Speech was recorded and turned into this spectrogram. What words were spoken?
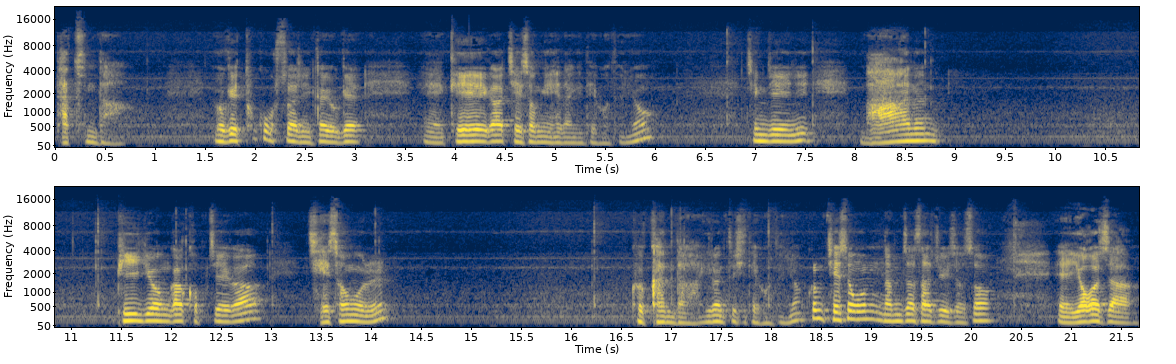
다툰다. 토국수하니까 요게 예, 개가 재성에 해당이 되거든요. 쟁제인이 많은 비경과 겁재가 재성을 극한다 이런 뜻이 되거든요. 그럼 재성은 남자 사주에 있어서 예, 여자,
